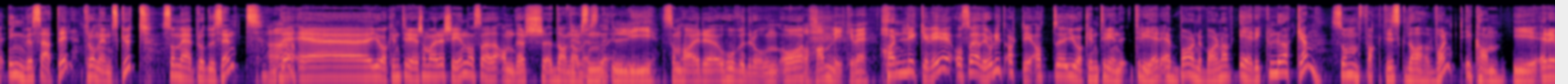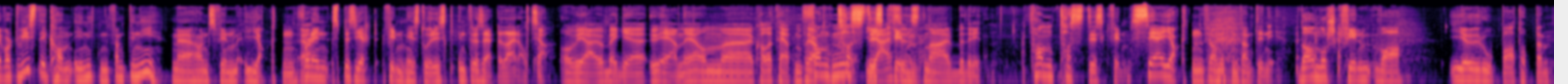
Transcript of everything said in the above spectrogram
eh, Yngve Sæter, trondheimsgutt, som er produsent. Ah. Det er Joakim Trier som har regien, og så er det Anders Danielsen Lie som har eh, hovedrollen. Og Og han liker vi. han liker vi, og så er det jo litt artig at Joakim Trier er barnebarn av Erik Løken, som faktisk da vant i Cannes, i, eller ble vist i Cannes i 1959 med hans film 'Jakten'. For Ja. den spesielt filmhistorisk interesserte der, altså. Ja, og vi er jo begge uenige om eh, kvaliteten på jakten. Fantastisk Jeg syns den er bedriten. Fantastisk film. Se 'Jakten' fra 1959. Da norsk film var i europatoppen.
